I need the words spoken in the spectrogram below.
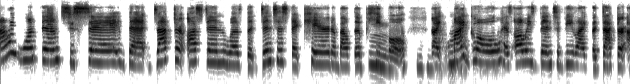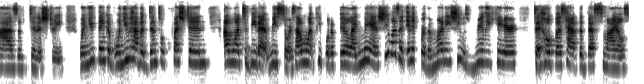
I want them to say that Dr. Austin was the dentist that cared about the people. Mm-hmm. Like, my goal has always been to be like the Dr. Oz of dentistry. When you think of, when you have a dental question, I want to be that resource. I want people to feel like, man, she wasn't in it for the money. She was really here to help us have the best smiles,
